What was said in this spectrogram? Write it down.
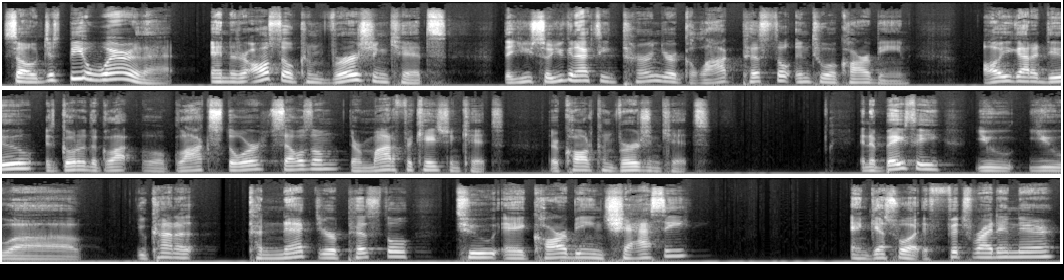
So just be aware of that. And there are also conversion kits that you so you can actually turn your Glock pistol into a carbine. All you got to do is go to the Glock, well, Glock store, sells them. They're modification kits. They're called conversion kits and it basically you you uh you kind of connect your pistol to a carbine chassis and guess what? It fits right in there.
